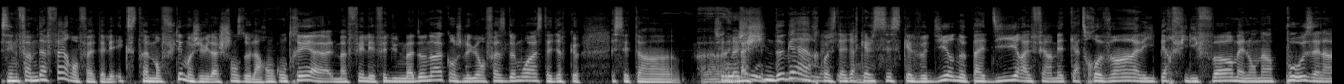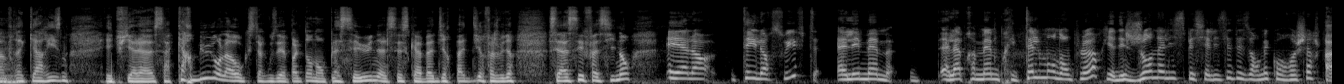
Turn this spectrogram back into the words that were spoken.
C'est une femme d'affaires en fait, elle est extrêmement futée. Moi j'ai eu la chance de la rencontrer, elle m'a fait l'effet d'une Madonna quand je l'ai eu en face de moi, c'est-à-dire que c'est un, une une machine. machine de guerre, quoi. c'est-à-dire qu'elle sait ce qu'elle veut dire, ne pas dire, elle fait 1m80, elle est hyper filiforme, elle en impose, elle a un vrai charisme, et puis elle a, ça carbure là-haut, c'est-à-dire que vous n'avez pas le temps d'en placer une, elle sait ce qu'elle va dire, pas dire, enfin je veux dire, c'est assez fascinant. Et alors, Taylor Swift, elle est même, elle a même pris tellement d'ampleur qu'il y a des journalistes spécialisés désormais qu'on recherche pour,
